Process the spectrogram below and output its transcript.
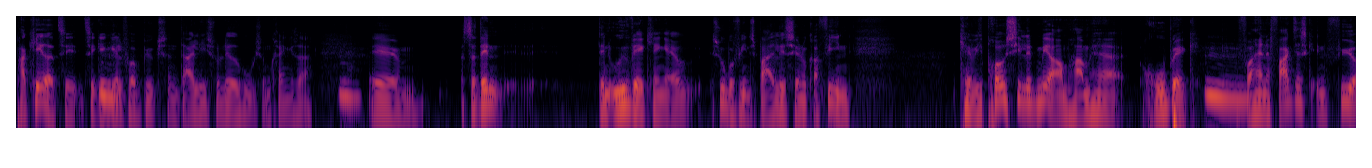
parkeret til, til gengæld Mm. for at bygge sådan et dejligt isoleret hus omkring sig. Mm. Øhm, så den, den udvikling er jo super fint spejlet i scenografien. Kan vi prøve at sige lidt mere om ham her, Rubek? Mm. For han er faktisk en fyr,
